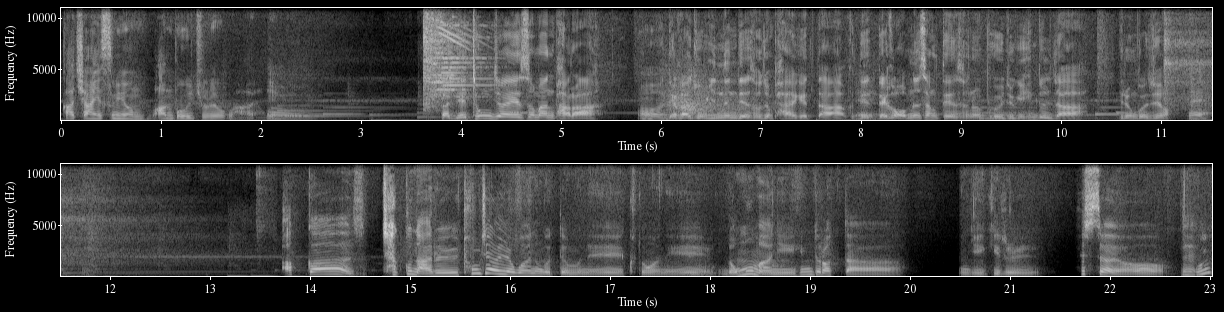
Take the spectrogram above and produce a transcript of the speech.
같이 안 있으면 안 보여주려고 해요. 음. 그러니까 내 통자에서만 봐라. 어, 내가 좀 있는 데서 좀 봐야겠다. 근데 네. 내가 없는 상태에서는 보여주기 힘들다. 이런 거죠? 네. 아까 자꾸 나를 통제하려고 하는 것 때문에 그동안에 너무 많이 힘들었다 얘기를 했어요. 네. 응?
